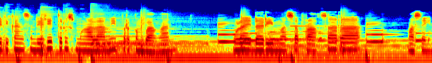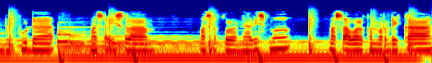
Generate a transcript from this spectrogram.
Pendidikan sendiri terus mengalami perkembangan, mulai dari masa praksara, masa Hindu-Buddha, masa Islam, masa kolonialisme, masa awal kemerdekaan,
